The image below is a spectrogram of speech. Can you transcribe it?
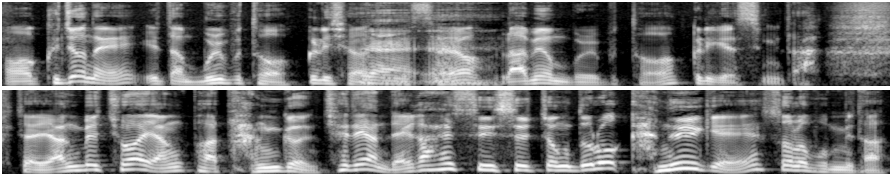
어, 그 전에 일단 물부터 끓이셔야 예, 되겠어요. 예. 라면 물부터 끓이겠습니다. 자, 양배추와 양파, 당근, 최대한 내가 할 수 있을 정도로 가늘게 썰어 봅니다.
